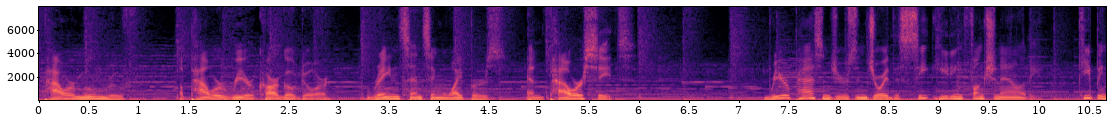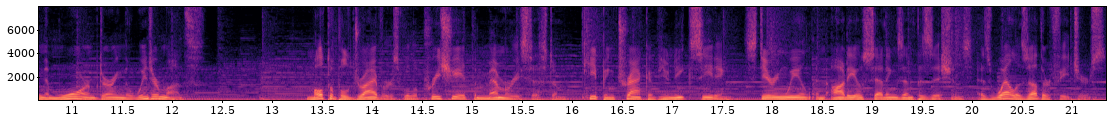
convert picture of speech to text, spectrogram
power moonroof, a power rear cargo door, rain-sensing wipers, and power seats. Rear passengers enjoy the seat heating functionality, keeping them warm during the winter months. Multiple drivers will appreciate the memory system, keeping track of unique seating, steering wheel and audio settings and positions, as well as other features.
